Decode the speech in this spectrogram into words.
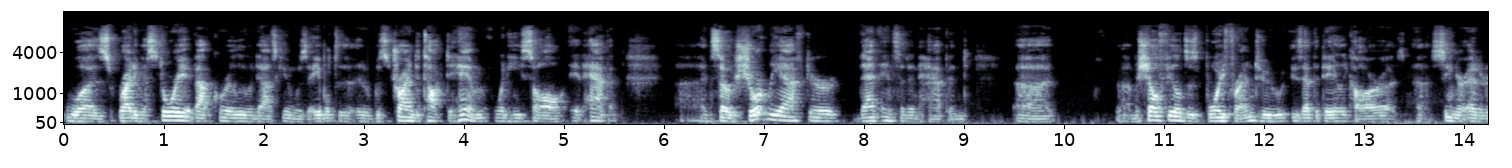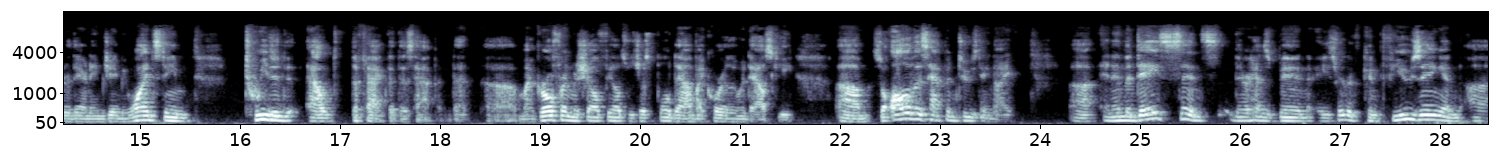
was writing a story about Corey Lewandowski and was able to was trying to talk to him when he saw it happen. And so, shortly after that incident happened, uh, Michelle Fields' boyfriend, who is at the Daily Caller, a, a senior editor there named Jamie Weinstein, tweeted out the fact that this happened. That uh, my girlfriend Michelle Fields was just pulled down by Corey Lewandowski. Um, so all of this happened Tuesday night. Uh, and in the days since, there has been a sort of confusing, and uh,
